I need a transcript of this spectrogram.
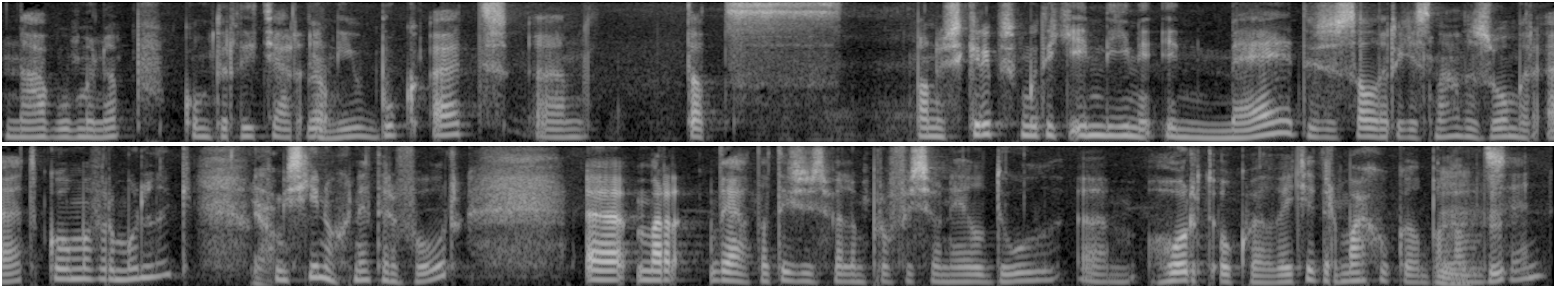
Na Woman Up komt er dit jaar een nieuw boek uit. Dat manuscript moet ik indienen in mei, dus het zal ergens na de zomer uitkomen, vermoedelijk. Ja. Of misschien nog net ervoor. Eh, maar ja, dat is dus wel een professioneel doel. Ehm, hoort ook wel, weet je. Er mag ook wel balans zijn.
